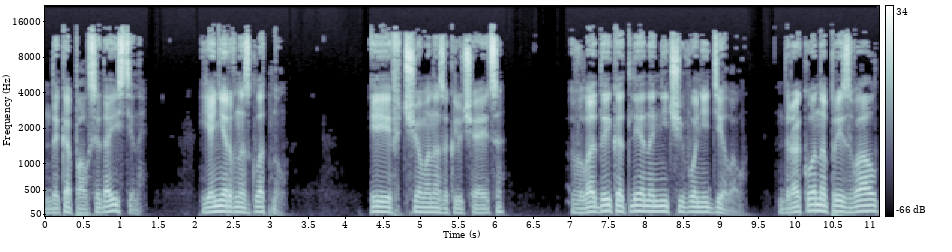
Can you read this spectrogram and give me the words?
докопался до истины. Я нервно сглотнул. И в чем она заключается? Владыка тлена ничего не делал. Дракона призвал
